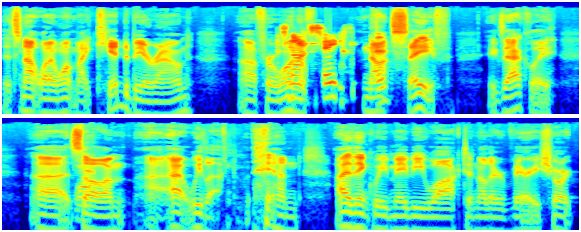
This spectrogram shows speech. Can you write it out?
It's not what I want my kid to be around. Uh, for it's one, not safe. not safe. Exactly. Uh, So um, I, we left, and I think we maybe walked another very short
